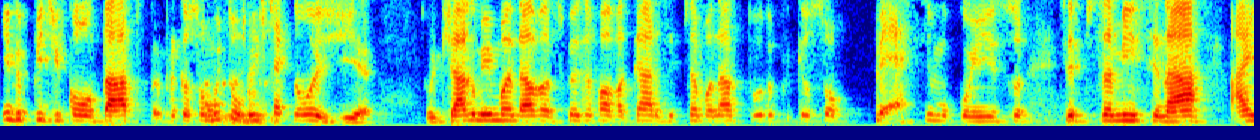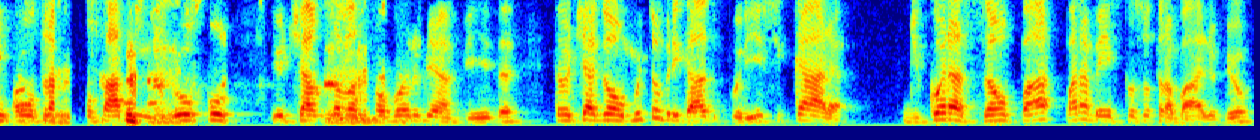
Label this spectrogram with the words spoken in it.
indo pedir contato, porque eu sou muito ruim de tecnologia. O Thiago me mandava as coisas, eu falava, cara, você precisa mandar tudo, porque eu sou péssimo com isso. Você precisa me ensinar a encontrar contato em grupo. E o Thiago tava salvando minha vida. Então, Thiagão, muito obrigado por isso. E, cara, de coração, pa parabéns pelo seu trabalho, viu?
